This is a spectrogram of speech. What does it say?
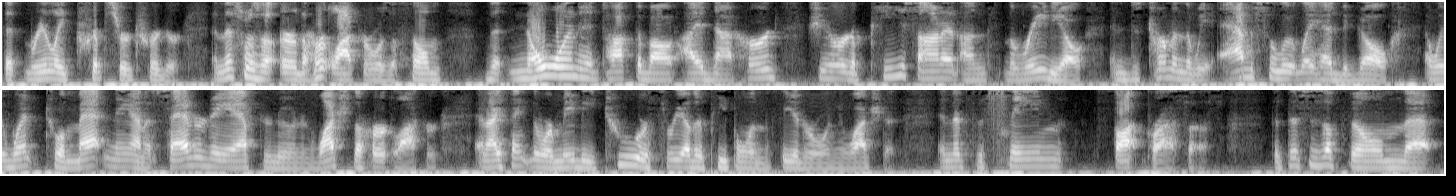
that really trips her trigger, and this was a or the Hurt Locker was a film that no one had talked about. I had not heard. She heard a piece on it on the radio and determined that we absolutely had to go. And we went to a matinee on a Saturday afternoon and watched The Hurt Locker. And I think there were maybe two or three other people in the theater when we watched it. And that's the same thought process. That this is a film that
